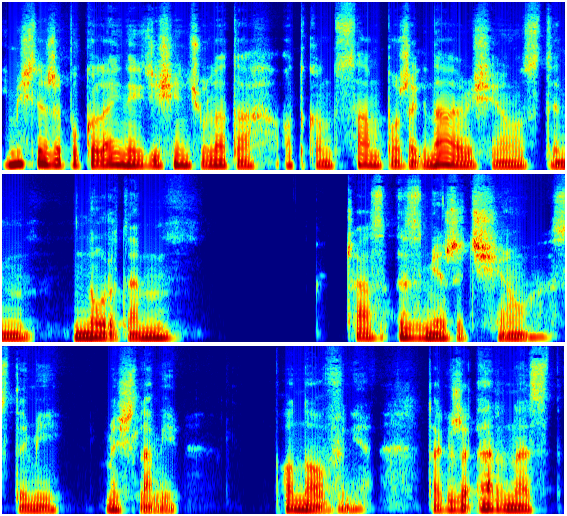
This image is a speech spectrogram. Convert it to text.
I myślę, że po kolejnych dziesięciu latach, odkąd sam pożegnałem się z tym nurtem, czas zmierzyć się z tymi myślami ponownie. Także Ernest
